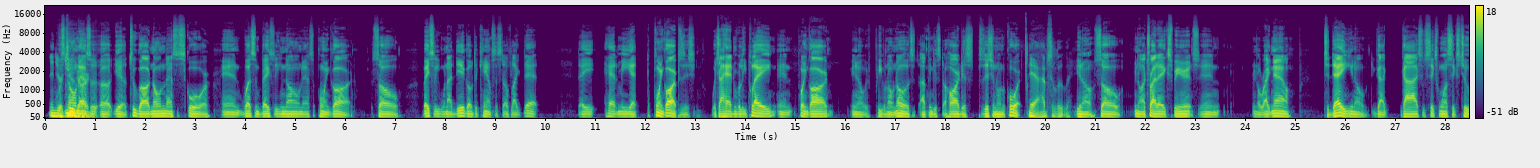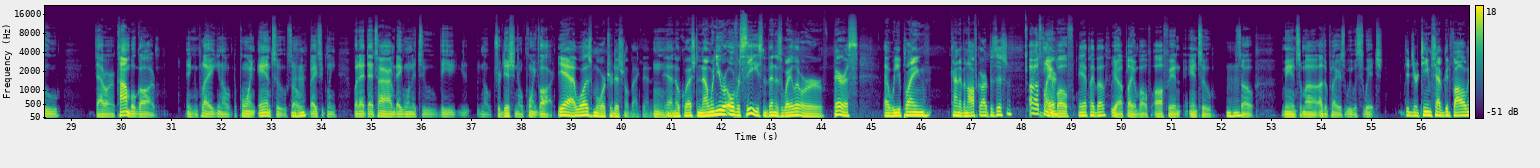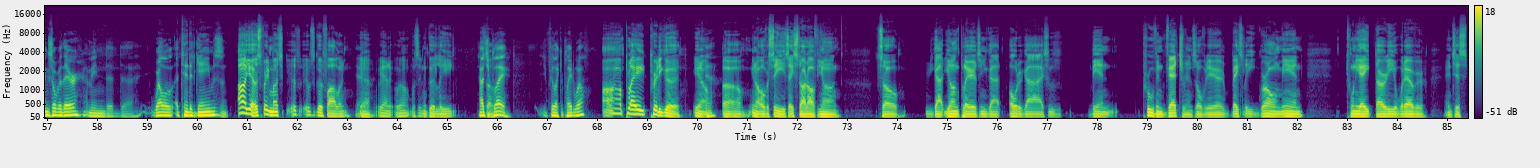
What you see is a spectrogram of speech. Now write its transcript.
And you're was a known guard. as a uh, yeah two guard, known as a scorer, and wasn't basically known as a point guard. So basically, when I did go to camps and stuff like that, they had me at the point guard position, which I hadn't really played. And point guard, you know, if people don't know, it's, I think it's the hardest position on the court. yeah, absolutely. You know, so you know, I try that experience, and you know, right now, today, you know, you got guys who six one, six two, that are a combo guard and can play, you know, the point and two. So Mm-hmm. basically, but at that time, they wanted to be, you know, traditional point guard. Yeah, it was more traditional back then. Mhm. Yeah, no question. Now, when you were overseas in Venezuela or Paris, uh, were you playing kind of an off guard position? I was playing There? both. Yeah, play both. Yeah, playing both off and and 2 Mm-hmm. So me and some uh, other players, we would switch. Did your teams have good followings over there? I mean, did uh, well attended games? And Oh yeah, it was pretty much it was, it was a good following. Yeah. Yeah, we had it. Well, was in a good league. how'd you play? You feel like you played well? Uh, played pretty good. You know, um, you know, overseas they start off young, so you got young players and you got older guys who's been proven veterans over there, basically grown men, 28, 30 or whatever, and just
